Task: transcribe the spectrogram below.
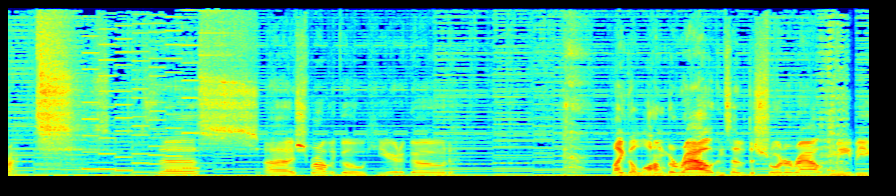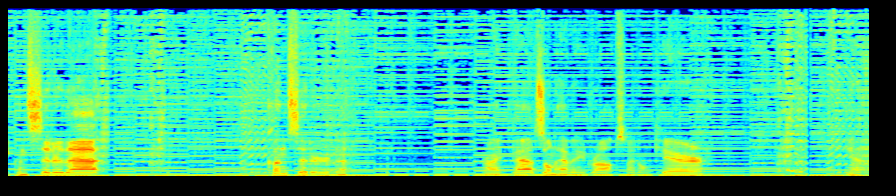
Right. So this. Uh, I should probably go here to Goad. like the longer route instead of the shorter route, maybe consider that. Considered. Right, pads don't have any drops, I don't care. Yeah,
